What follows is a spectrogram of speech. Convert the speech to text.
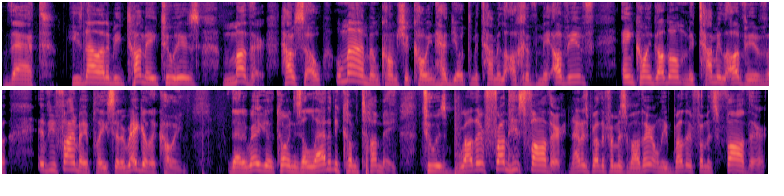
that he's not allowed to be tame to his mother. How so? Umam b'mkom shekoin hedyot mitame la'achiv me'aviv. Ein Kohen Gadol mitamil aviv. If you find by a place that a regular Kohen, that a regular Kohen is allowed to become tame to his brother from his father, not his brother from his mother, only brother from his father.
